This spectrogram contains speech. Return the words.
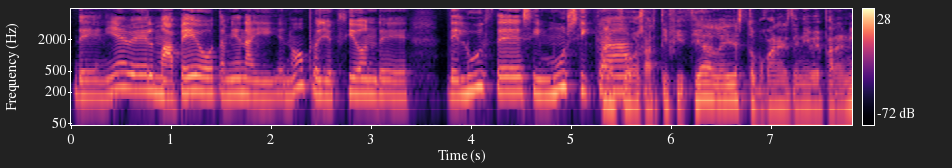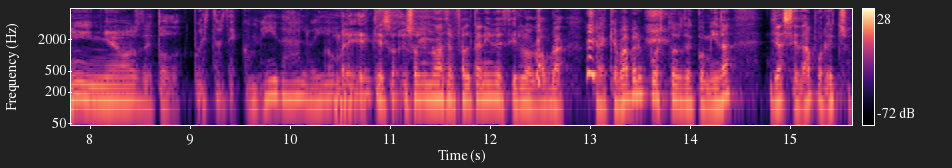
de nieve, el mapeo, también hay, ¿no? Proyección de, de luces y música. Hay fuegos artificiales, toboganes de nieve para niños, de todo. Puestos de comida, Luis. Hombre, es que eso, eso no hace falta ni decirlo, Laura. O sea, que va a haber puestos de comida ya se da por hecho.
